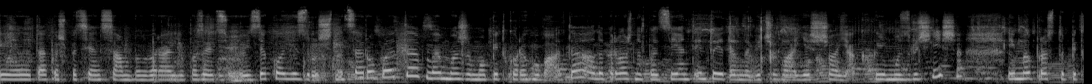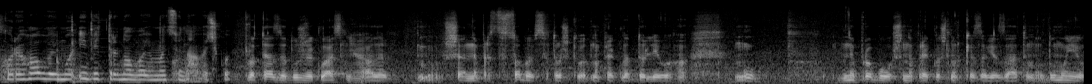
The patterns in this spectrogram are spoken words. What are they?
і також пацієнт сам вибирає позицію, з якої зручно це робити. Ми можемо підкоригувати, але переважно пацієнт інтуїтивно відчуває, що як йому зручніше, і ми просто підкориговуємо і відтреновуємо цю навичку. Протези дуже класні, але ну, ще не приспособився трошки, от, наприклад, до лівого. Ну, не пробував ще, наприклад, шнурки зав'язати. Ну, думаю,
